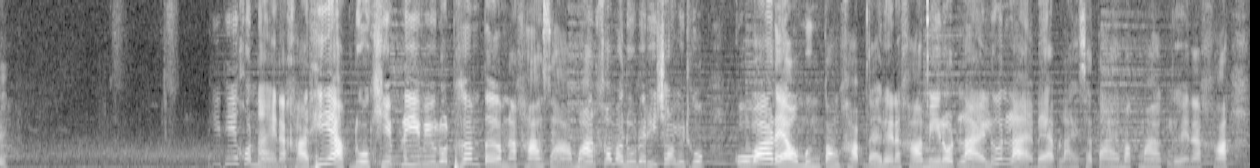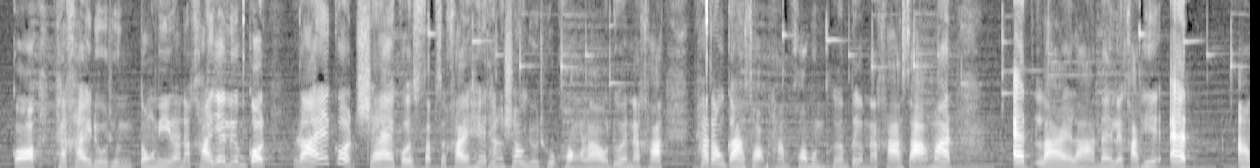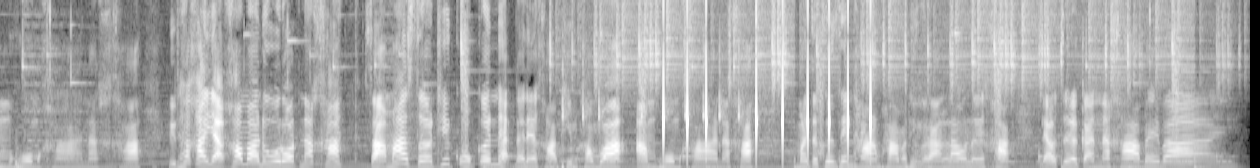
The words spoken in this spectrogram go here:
พี่ๆคนไหนนะคะ ที่อยากดูคลิปรีวิวรถเพิ่มเติมนะคะ สามารถเข้ามาดูได้ที่ช่อง YouTube กูว่าแล้วมึงต้องขับได้เลยนะคะ มีรถหลายรุ่นหลายแบบหลายสไตล์มาก ๆ เลยนะคะ ก็ถ้าใครดูถึงตรงนี้แล้วนะคะ อย่าลืมกดไลค์กดแชร์กด Subscribe ให้ทางช่อง YouTube ของเราด้วยนะคะ ถ้าต้องการสอบถามข้อมูลเพิ่มเติมนะคะ สามารถแอดไลน์ร้านได้เลยค่ะที่แอด อัมโฮมคานะคะ หรือถ้าใครอยากเข้ามาดูรถนะคะ สามารถเซิร์ชที่ Google Map ได้เลยค่ะ พิมพ์คำว่าอัมโฮมคานะคะ มันจะขึ้นเส้นทางพามาถึงร้านเราเลยค่ะ แล้วเจอกันนะคะ บ๊ายบาย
